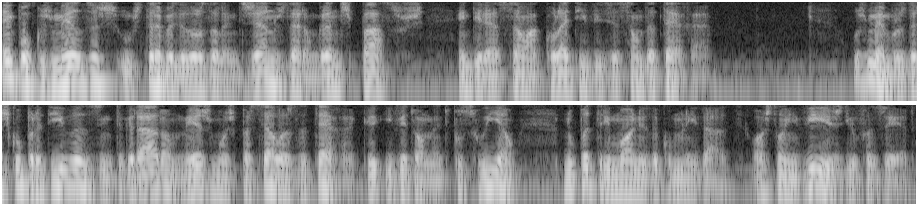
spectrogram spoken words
Em poucos meses, os trabalhadores alentejanos deram grandes passos em direção à coletivização da terra. Os membros das cooperativas integraram mesmo as parcelas da terra que eventualmente possuíam no património da comunidade, ou estão em vias de o fazer.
